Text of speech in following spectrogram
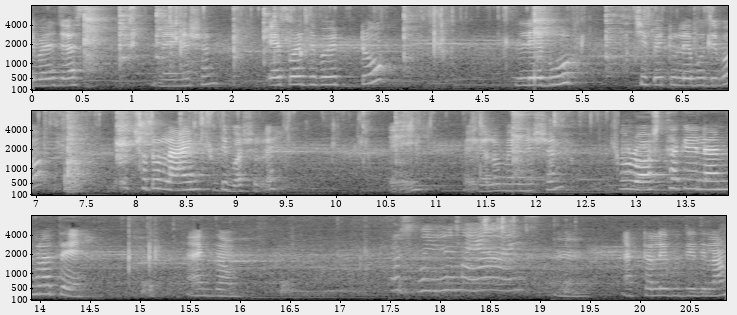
এবারে জাস্ট ম্যারিনেশন এরপরে দেবো একটু লেবু, চিপে একটু লেবু দিব। এই ছোটো লাইম দিব আসলে। এই হয়ে গেল ম্যারিনেশন রস থাকে এই লাইনগুলোতে একদম I'm squeezing my eyes. হুম, একটা লেবু দিয়ে দিলাম।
